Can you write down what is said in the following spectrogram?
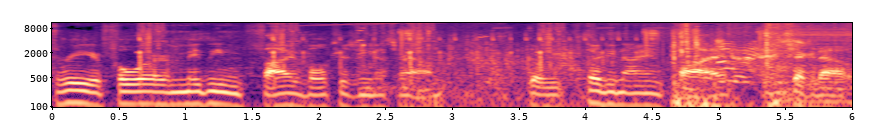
three or four, maybe even five vultures in this round. Go 39-5. Check it out.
